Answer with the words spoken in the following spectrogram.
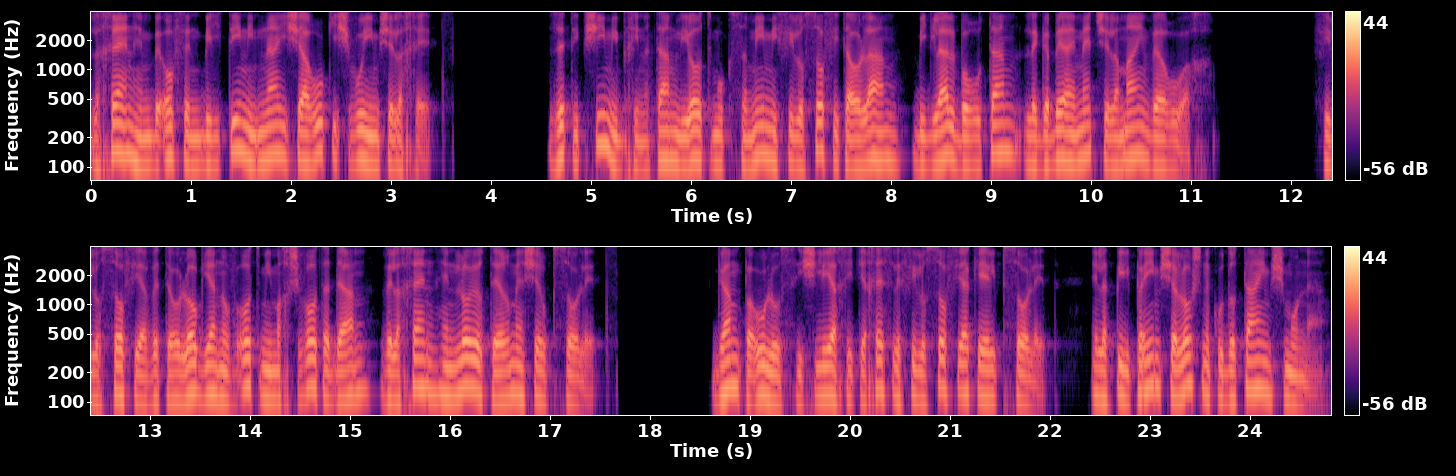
לכן הם באופן בלתי נמנע יישארו כשבויים של החטא. זה טיפשי מבחינתם להיות מוקסמים מפילוסופית העולם, בגלל בורותם לגבי האמת של המים והרוח. פילוסופיה ותיאולוגיה נובעות ממחשבות אדם, ולכן הן לא יותר מאשר פסולת. גם פאולוס השליח התייחס לפילוסופיה כאל פסולת, אל הפלפאים 3.28.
